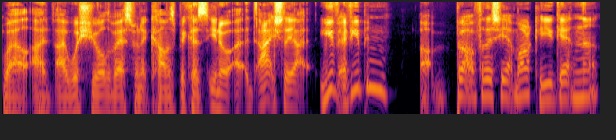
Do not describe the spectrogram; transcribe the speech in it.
Well, I, I wish you all the best when it comes because you know uh, actually uh, you've have you been uh, put up for this yet, Mark? Are you getting that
